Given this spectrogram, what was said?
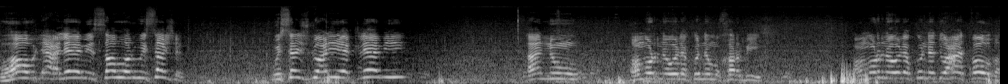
وهاو الإعلام يصور ويسجل. ويسجلوا عليا كلامي أنه عمرنا ولا كنا مخربين. عمرنا ولا كنا دعاة فوضى.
